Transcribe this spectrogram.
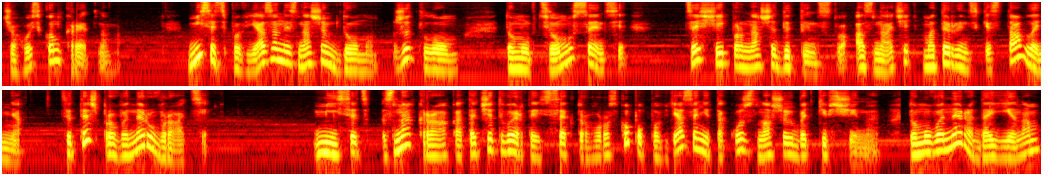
чогось конкретного. Місяць пов'язаний з нашим домом, житлом, тому в цьому сенсі це ще й про наше дитинство, а значить, материнське ставлення це теж про Венеру в раці. Місяць, знак рака та четвертий сектор гороскопу пов'язані також з нашою батьківщиною. Тому Венера дає нам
